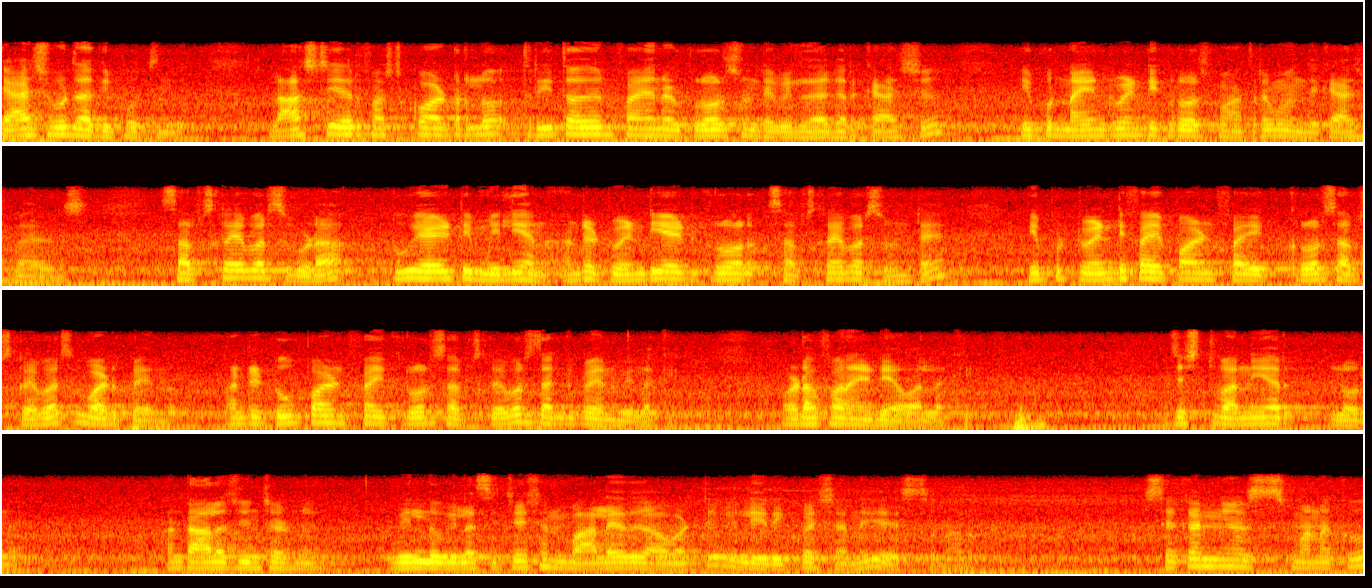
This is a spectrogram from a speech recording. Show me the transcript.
క్యాష్ కూడా తగ్గిపోతుంది. లాస్ట్ ఇయర్ ఫస్ట్ క్వార్టర్లో three thousand five hundred crores ఉంటాయి వీళ్ళ దగ్గర క్యాష్. ఇప్పుడు నైన్ ట్వంటీ క్రోర్స్ మాత్రమే ఉంది క్యాష్ బ్యాలెన్స్. సబ్స్క్రైబర్స్ కూడా టూ ఎయిటీ మిలియన్ అంటే ట్వంటీ ఎయిట్ క్రోర్ సబ్స్క్రైబర్స్ ఉంటే ఇప్పుడు twenty five point five crore subscribers పడిపోయింది అంటే two point five crore subscribers తగ్గిపోయాను వీళ్ళకి వడాఫోన్ ఐడియా వాళ్ళకి. జస్ట్ వన్ ఇయర్లోనే అంటే ఆలోచించండి వీళ్ళు వీళ్ళ సిచ్యుయేషన్ బాగాలేదు కాబట్టి వీళ్ళు ఈ రిక్వెస్ట్ అనేది చేస్తున్నారు. సెకండ్ న్యూస్ మనకు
